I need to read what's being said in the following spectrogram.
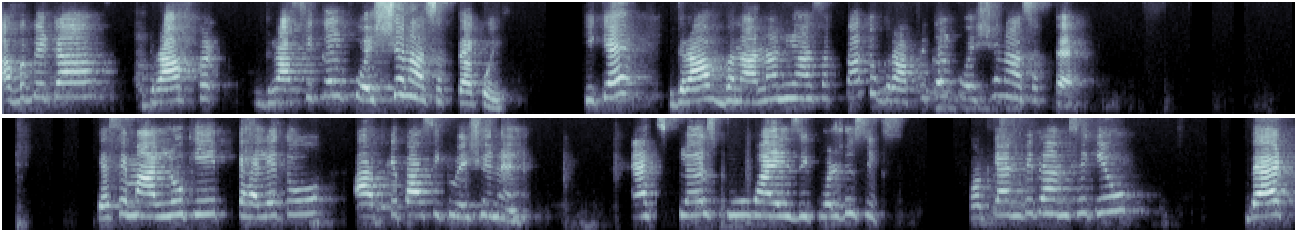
अब बेटा ग्राफ ग्राफिकल क्वेश्चन आ सकता है कोई ठीक है ग्राफ बनाना नहीं आ सकता तो ग्राफिकल क्वेश्चन आ सकता है। जैसे मान लो कि पहले तो आपके पास इक्वेशन है, x plus two Y is equal to six what can be the that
